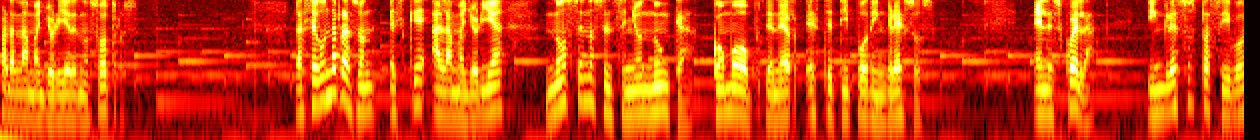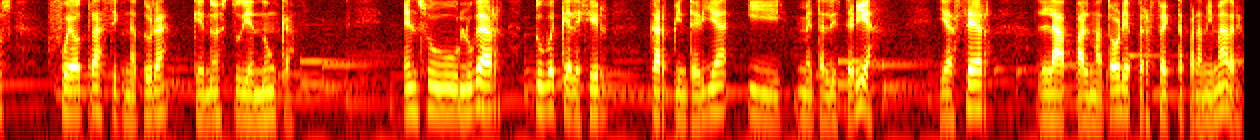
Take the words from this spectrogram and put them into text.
para la mayoría de nosotros. La segunda razón es que a la mayoría no se nos enseñó nunca cómo obtener este tipo de ingresos. En la escuela, ingresos pasivos fue otra asignatura que no estudié nunca. En su lugar tuve que elegir carpintería y metalistería y hacer la palmatoria perfecta para mi madre.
